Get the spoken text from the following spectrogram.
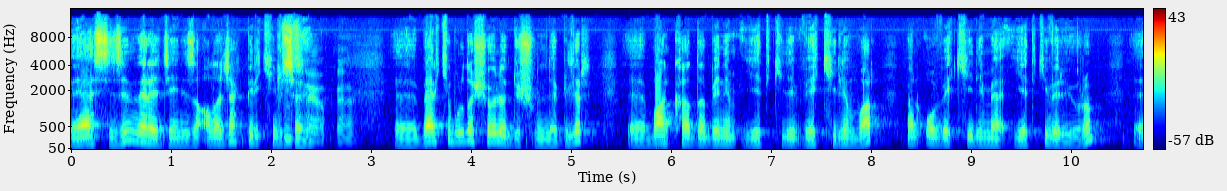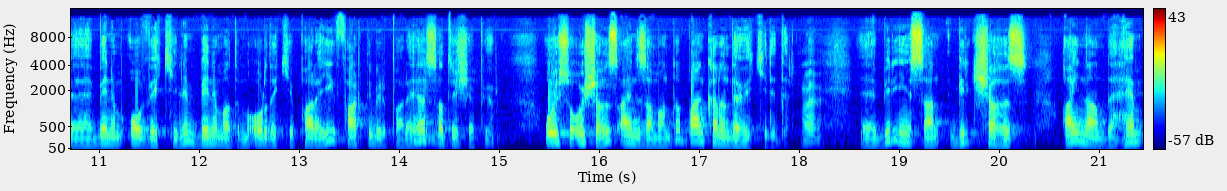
veya sizin vereceğinizi alacak bir kimse, Kimse yok. yok. Evet. Ee, belki burada şöyle düşünülebilir. Ee, bankada benim yetkili vekilim var. Ben o vekilime yetki veriyorum. Ee, benim o vekilim benim adıma oradaki parayı farklı bir paraya satış yapıyor. Oysa o şahıs aynı zamanda bankanın da vekilidir. Evet. Ee, bir insan, bir şahıs aynı anda hem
